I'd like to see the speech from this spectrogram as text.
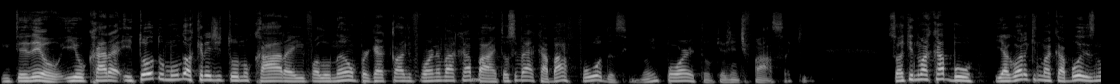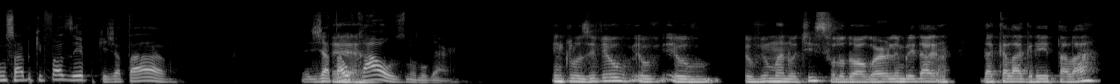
Entendeu? E o cara, e todo mundo acreditou no cara e falou: "Não, porque a Califórnia vai acabar". Então se vai acabar, foda-se, não importa o que a gente faça aqui. Só que não acabou. E agora que não acabou, eles não sabem o que fazer, porque já tá já tá é. o caos no lugar. Inclusive eu, eu, eu, eu vi uma notícia, falou do Al Gore, eu lembrei da, daquela Greta lá,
